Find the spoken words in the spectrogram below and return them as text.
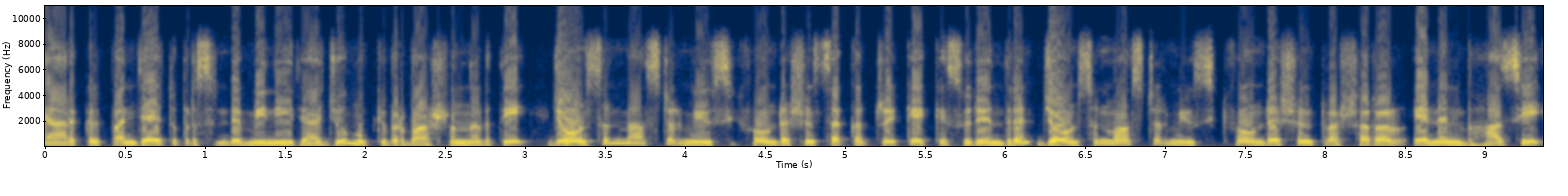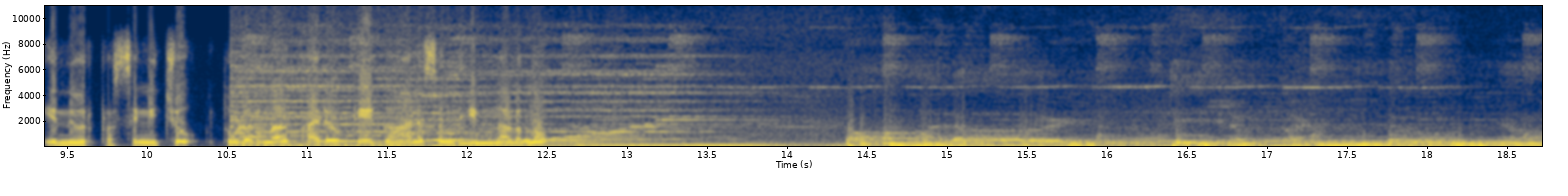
ഞാറക്കൽ പഞ്ചായത്ത് പ്രസിഡന്റ് മിനി രാജു മുഖ്യപ്രഭാഷണം നടത്തി. Johnson master music foundation secretary K K Surendran Johnson master music foundation treasurer N N Bhasi എന്നിവർ പ്രസംഗിച്ചു. തുടർന്ന് കരോക്കെ ഗാനസന്ധ്യയും നടന്നു. തീരം കണ്ടു ഞാൻ.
